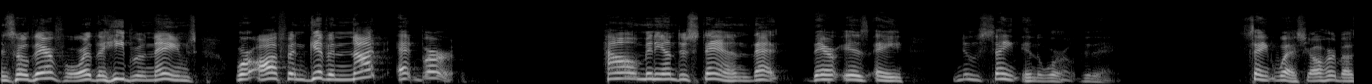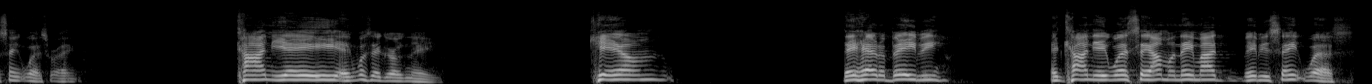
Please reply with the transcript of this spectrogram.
And so, therefore, the Hebrew names were often given not at birth. How many understand that there is a new saint in the world today? Saint West. Y'all heard about Saint West, right? Kanye, and what's that girl's name? Kim. They had a baby, and Kanye West say, I'm gonna name my baby Saint West.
